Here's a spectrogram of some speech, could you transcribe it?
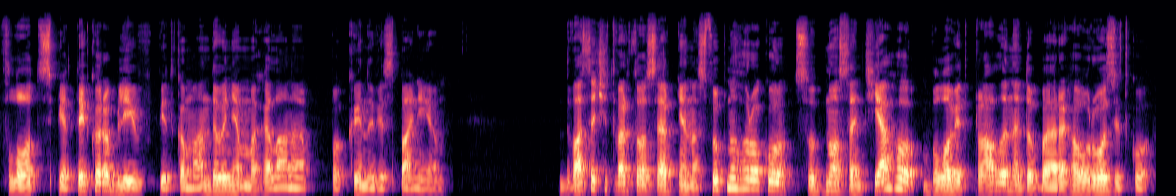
флот з п'яти кораблів під командуванням Магеллана покинув Іспанію. 24 серпня наступного року судно Сантьяго було відправлене до берега у розвідку,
